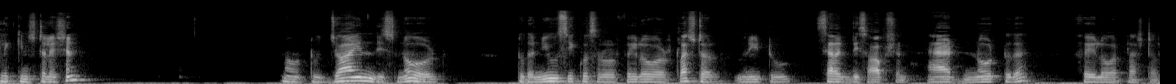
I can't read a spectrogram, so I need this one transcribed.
click installation. Now to join this node to the new SQL Server failover cluster we need to select this option. Add node to the failover cluster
